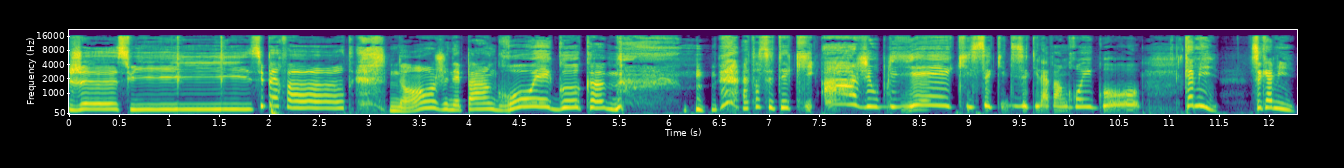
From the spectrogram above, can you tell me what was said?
Je suis super forte. Non, je n'ai pas un gros ego comme... Attends, c'était qui? Ah, j'ai oublié. Qui c'est qui disait qu'il avait un gros ego? Camille. C'est Camille.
